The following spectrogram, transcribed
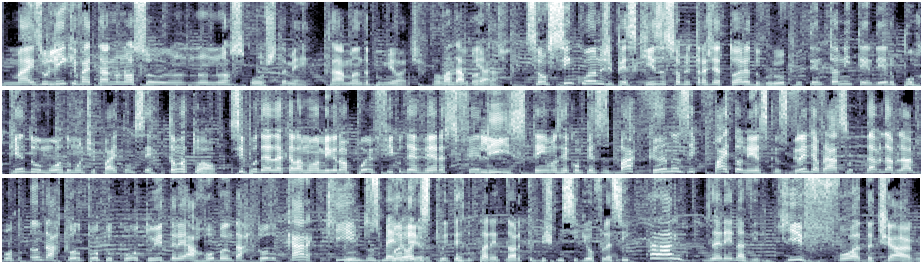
Mas o link vai estar no nosso, no, no nosso post também, tá? Manda pro Miote. Vou mandar pro. Miote. São cinco anos de pesquisa sobre a trajetória do grupo, tentando entender o porquê do humor do Monty Python ser tão atual. Se puder dar aquela mão amiga no apoio, fico deveras feliz. Tem umas recompensas bacanas e pythonescas. Grande abraço, www.andartolo.com, o Twitter é andartolo. Cara, que um dos melhores maneiro. Twitter do planeta. Na hora que o bicho me seguiu, eu falei assim: caralho, zerei na vida. Que foda, Thiago.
